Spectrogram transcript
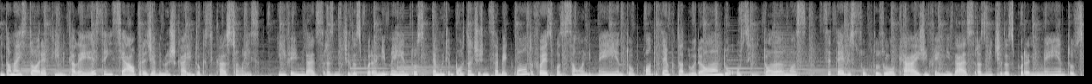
Então, a história clínica é essencial para diagnosticar intoxicações e enfermidades transmitidas por alimentos. É muito importante a gente saber quando foi a exposição ao alimento, quanto tempo está durando os sintomas, se teve surtos locais de enfermidades transmitidas por alimentos,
